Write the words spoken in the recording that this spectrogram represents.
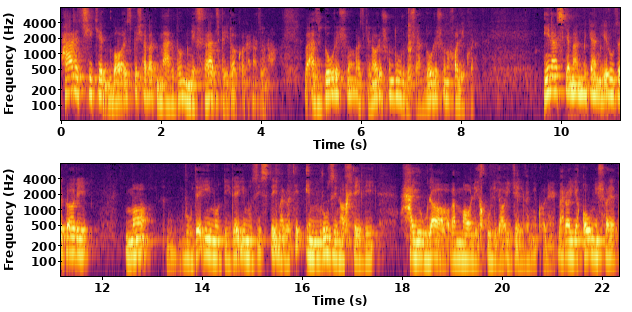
هر چی که باعث بشود مردم نفرت پیدا کنن از اونها و از دورشون از کنارشون دور بشن دورشون خالی کنن. این است که من میگم یه روزگاری ما بوده ایم و دیده ایم و زیسته ایم. البته امروز اینا خیلی حیولا و مالی خولیایی جلوه می‌کنه. برای قومی شاید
